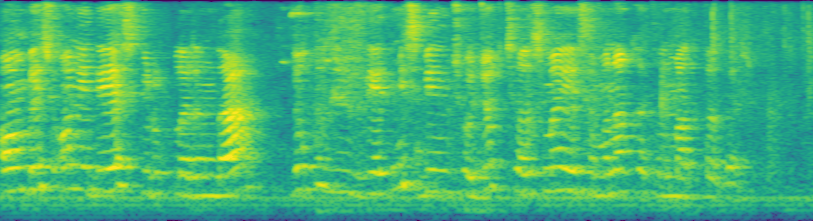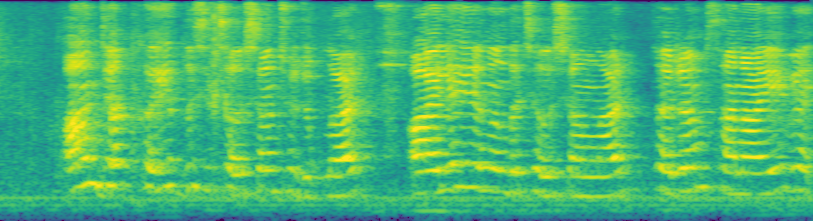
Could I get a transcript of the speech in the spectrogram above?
15-17 yaş gruplarında 970 bin çocuk çalışma yaşamına katılmaktadır. Ancak kayıt dışı çalışan çocuklar, aile yanında çalışanlar, tarım, sanayi ve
